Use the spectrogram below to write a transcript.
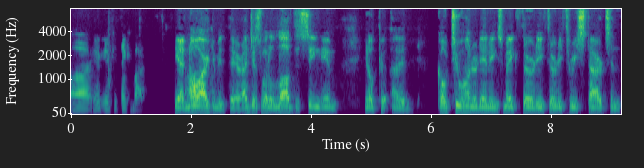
uh, if, if, you think about it. Yeah, no um, argument there. I just would have loved to seen him, you know, uh, go 200 innings, make 30, 33 starts, and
